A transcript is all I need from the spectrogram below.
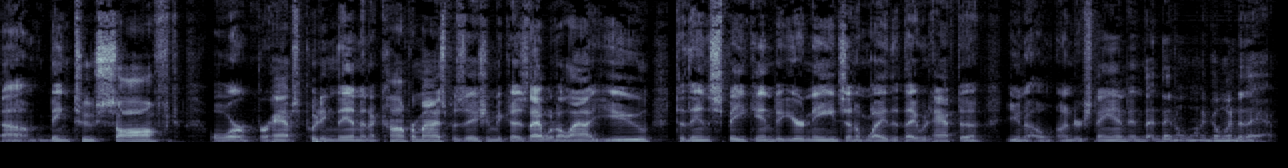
um, being too soft or perhaps putting them in a compromised position because that would allow you to then speak into your needs in a way that they would have to, you know, understand. And they don't want to go into that.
